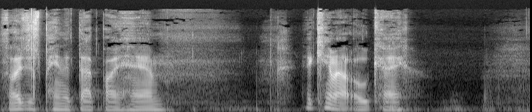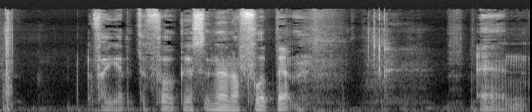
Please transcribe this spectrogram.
So I just painted that by hand. It came out okay. If I get it to focus, and then I'll flip it. And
